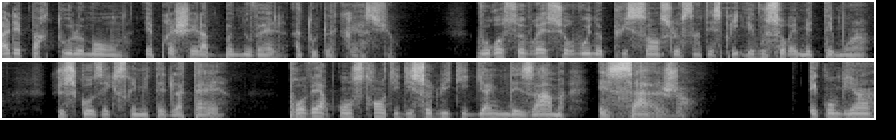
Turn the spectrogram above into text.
Allez partout le monde et prêchez la bonne nouvelle à toute la création. Vous recevrez sur vous une puissance, le Saint-Esprit, et vous serez mes témoins jusqu'aux extrémités de la terre. Proverbe 11.30, il dit Celui qui gagne des âmes est sage. Et combien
